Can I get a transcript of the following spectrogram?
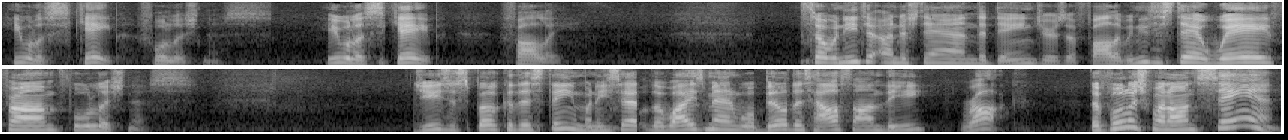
he will escape foolishness. He will escape folly. So we need to understand the dangers of folly. We need to stay away from foolishness. Jesus spoke of this theme when he said, The wise man will build his house on the rock, the foolish one on sand.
